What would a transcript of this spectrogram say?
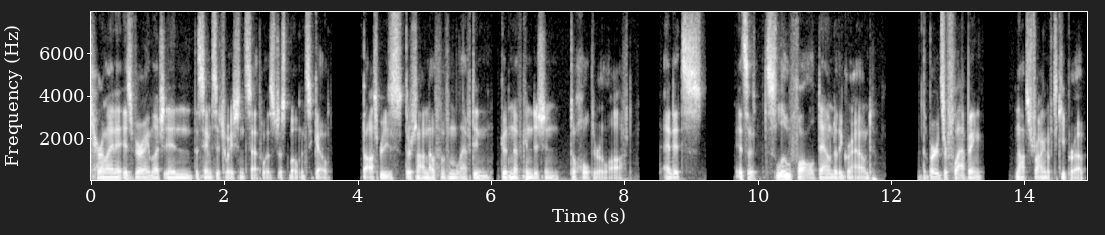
Carolina is very much in the same situation Seth was just moments ago. The Ospreys, there's not enough of them left in good enough condition to hold her aloft. And it's it's a slow fall down to the ground. The birds are flapping, not strong enough to keep her up,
